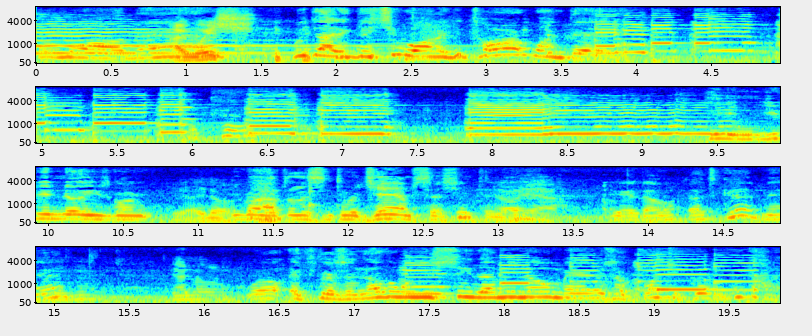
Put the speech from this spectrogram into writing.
Come on, man. I wish. we gotta get you on a guitar one day. Okay. He didn't. You didn't know he was going. Yeah, I know. You're gonna have to listen to a jam session today. Oh yeah. You know, that's good, man. Yeah, no. Well, if there's another one you see, let me know, man. There's a bunch of good ones. We gotta.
